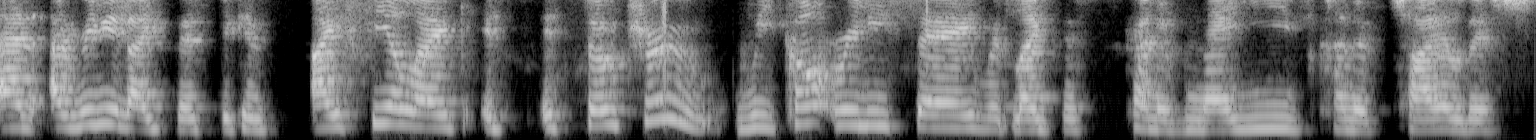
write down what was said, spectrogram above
And I really like this because I feel like it's it's so true. We can't really say with like this kind of naive, kind of childish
